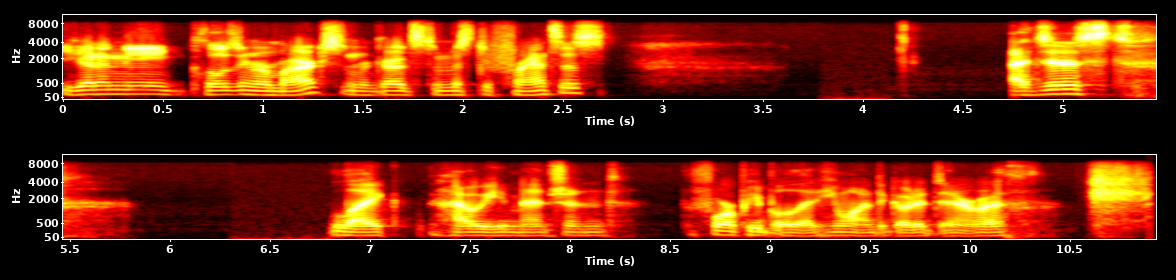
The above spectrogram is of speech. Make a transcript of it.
you got any closing remarks in regards to Mr. Francis? I just like how he mentioned the four people that he wanted to go to dinner with.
